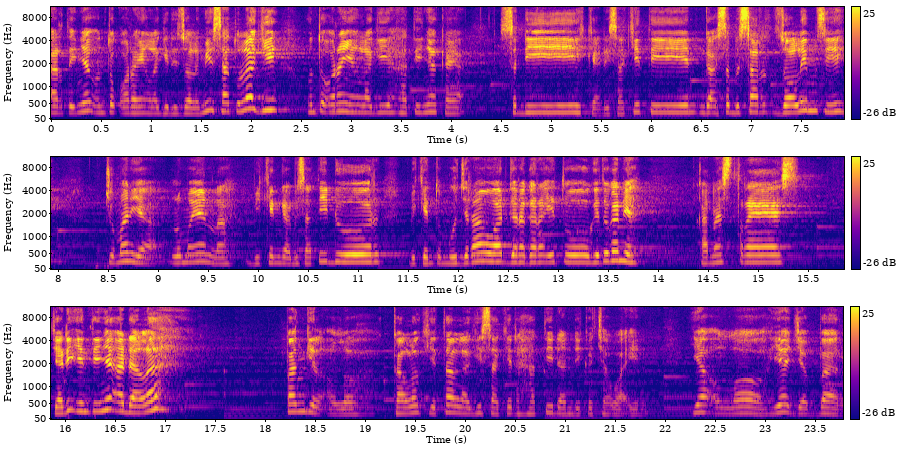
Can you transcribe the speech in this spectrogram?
artinya untuk orang yang lagi dizolimi. Satu lagi untuk orang yang lagi hatinya kayak sedih. Kayak disakitin. Nggak sebesar zolim sih. Cuman ya lumayan lah bikin gak bisa tidur, bikin tumbuh jerawat gara-gara itu gitu kan ya. Karena stres, jadi intinya adalah panggil Allah kalau kita lagi sakit hati dan dikecewain. Ya Allah, ya Jabbar.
